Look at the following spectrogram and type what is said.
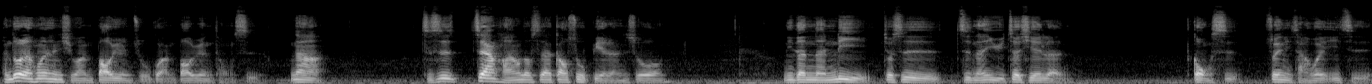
很多人会很喜欢抱怨主管、抱怨同事，那只是这样好像都是在告诉别人说，你的能力就是只能与这些人共事，所以你才会一直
